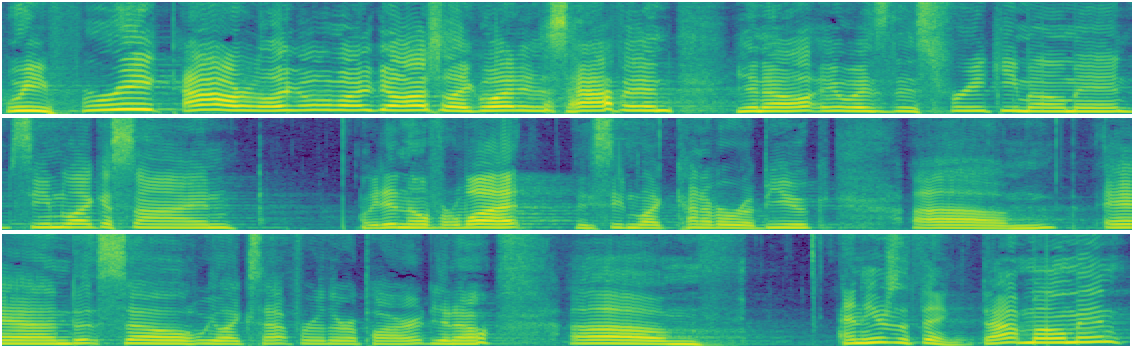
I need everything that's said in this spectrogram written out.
we freaked out. We're like, oh my gosh, like what has happened? You know, it was this freaky moment, seemed like a sign. We didn't know for what. It seemed like kind of a rebuke. Um, and so we like sat further apart, you know. Um, and here's the thing that moment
